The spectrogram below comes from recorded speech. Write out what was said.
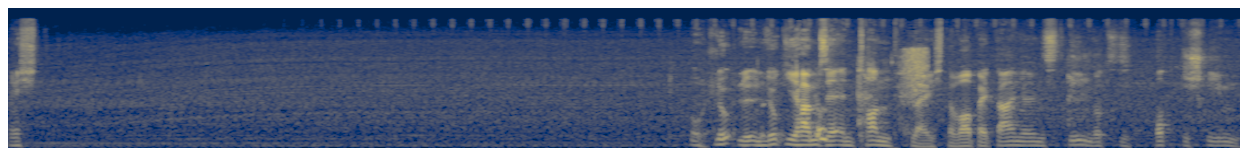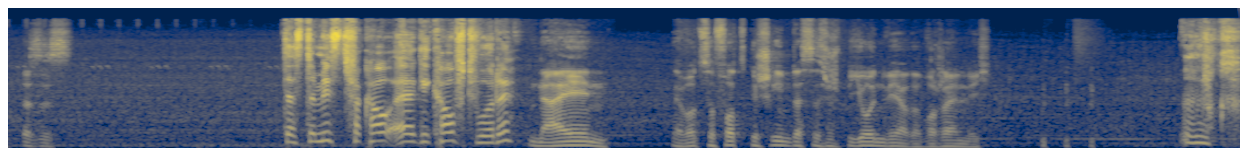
Echt? Oh, Lu Lu- Lucky haben sie enttarnt gleich. Da war bei Daniel im Stream, wird sofort geschrieben, dass es. dass der Mist verkau äh, gekauft wurde. Nein! Da wird sofort geschrieben, dass das ein Spion wäre, wahrscheinlich. Ach,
